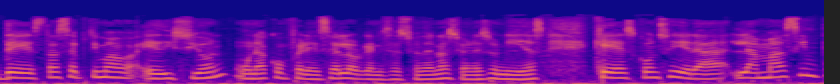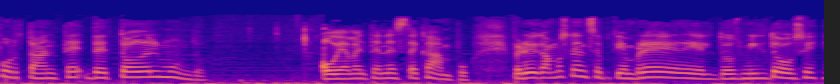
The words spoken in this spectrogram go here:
de esta séptima edición, una conferencia de la Organización de Naciones Unidas, que es considerada la más importante de todo el mundo obviamente en este campo. Pero digamos que en septiembre del 2012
